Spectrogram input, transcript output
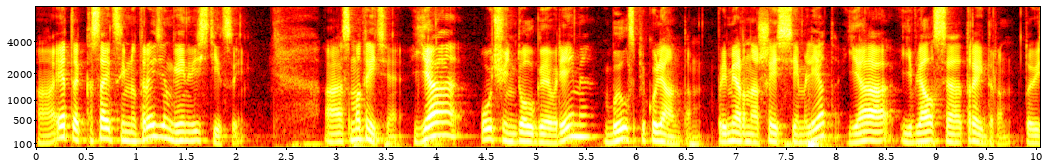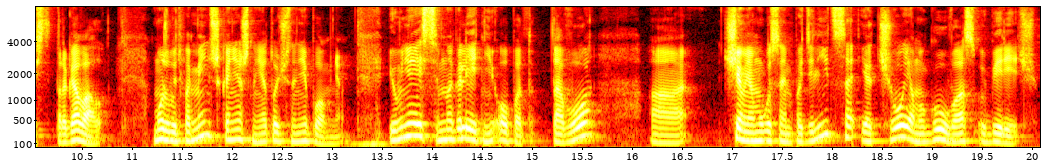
Это касается именно трейдинга и инвестиций. А, смотрите, я очень долгое время был спекулянтом. Примерно 6-7 лет я являлся трейдером, то есть торговал. Может быть поменьше, конечно, я точно не помню. И у меня есть многолетний опыт того, а, чем я могу с вами поделиться и от чего я могу вас уберечь.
